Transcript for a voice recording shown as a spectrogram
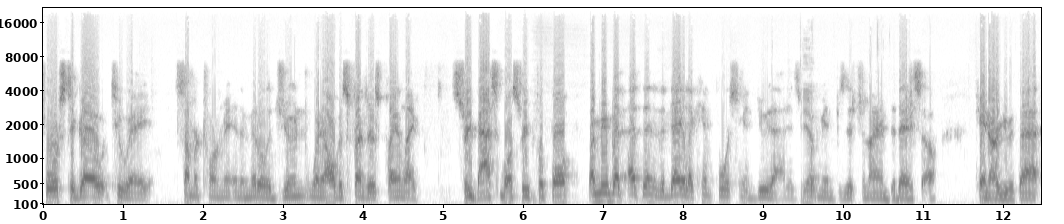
forced to go to a summer tournament in the middle of June when all of his friends are just playing like street basketball, street football. I mean, but at the end of the day, like him forcing me to do that has yep. put me in the position I am today. So can't argue with that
